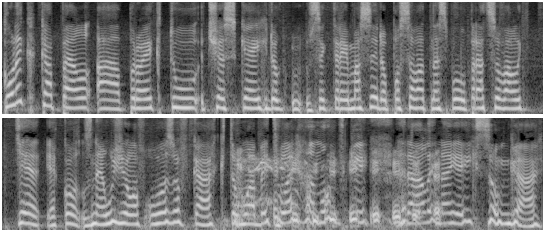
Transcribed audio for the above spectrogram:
kolik kapel a projektů českých, do, se kterými si doposavat nespolupracoval, tě jako zneužilo v uvozovkách k tomu, aby tvoje hamontky hrály na jejich songách?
